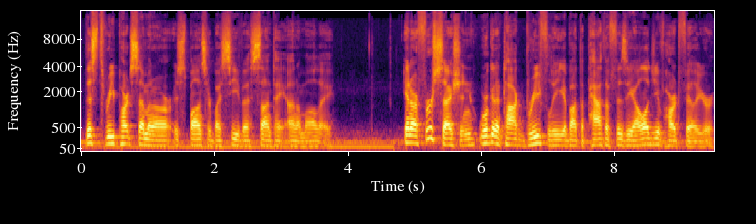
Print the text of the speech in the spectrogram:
This three part seminar is sponsored by Ceva Santé Animale. In our first session, we're going to talk briefly about the pathophysiology of heart failure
